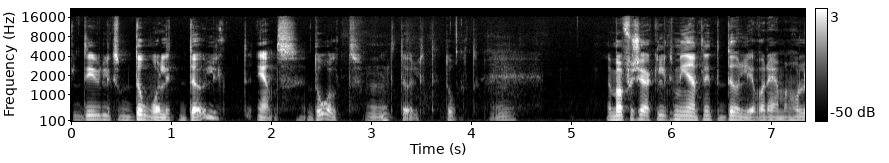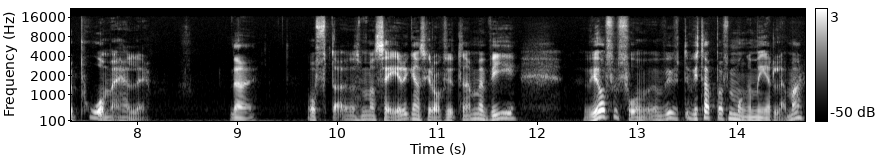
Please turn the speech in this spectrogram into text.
det är ju liksom dåligt döljt ens. Dolt, mm. inte döljt, dolt. Mm. Man försöker liksom egentligen inte dölja vad det är man håller på med heller. Nej ofta, alltså man säger det ganska rakt ut, men vi, vi har för få, vi, vi tappar för många medlemmar.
